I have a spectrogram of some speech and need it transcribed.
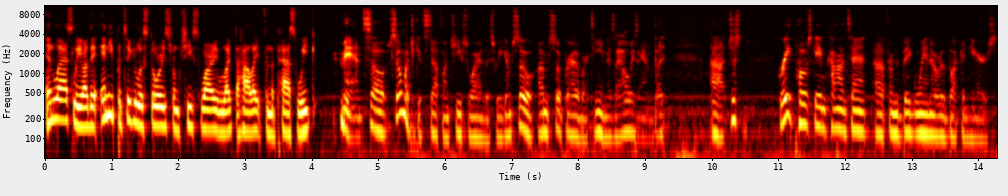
And lastly, are there any particular stories from Chiefs Wire you would like to highlight from the past week? Man, so so much good stuff on Chiefs Wire this week. I'm so I'm so proud of our team as I always am, but uh, just great post game content uh, from the big win over the Buccaneers.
